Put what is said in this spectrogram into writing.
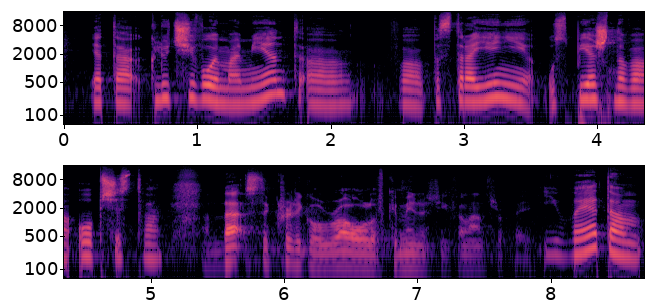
– это ключевой момент а, в построении успешного общества. And that's the critical role of community philanthropy. И в этом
